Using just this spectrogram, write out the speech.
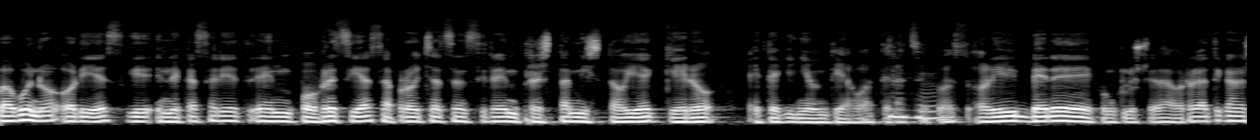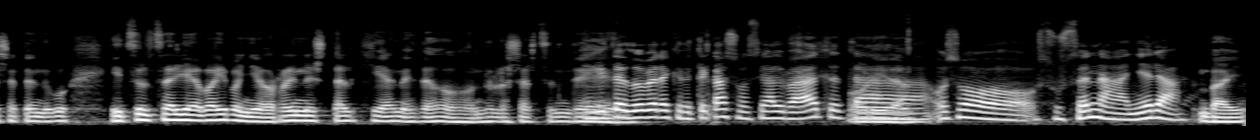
ba bueno, hori ez, ge- nekazarien pobrezia aprobetxatzen ziren prestamista horiek gero etekin handiago ateratzeko, ez? Hori bere konklusio da, horregatik esaten dugu, itzultzailea bai, baina horrein estalkian edo nola sartzen den... Egite du bere kritika sozial bat, eta oso zuzena gainera. Bai,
